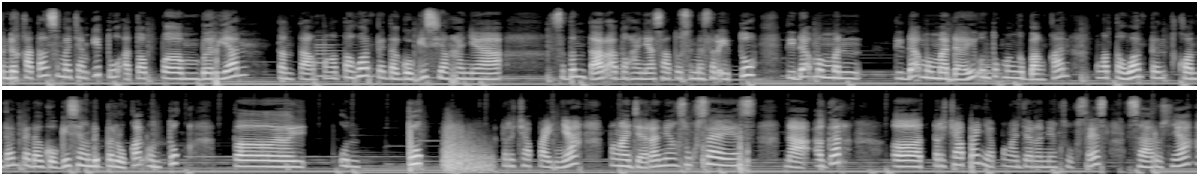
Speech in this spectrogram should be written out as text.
pendekatan semacam itu atau pemberian tentang pengetahuan pedagogis yang hanya sebentar atau hanya satu semester itu tidak memen, tidak memadai untuk mengembangkan pengetahuan pen, konten pedagogis yang diperlukan untuk pe, untuk tercapainya pengajaran yang sukses. Nah, agar uh, tercapainya pengajaran yang sukses, seharusnya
